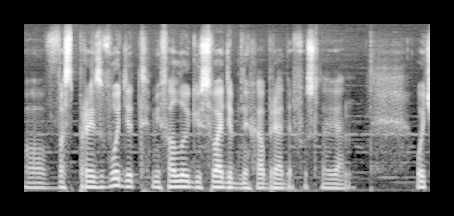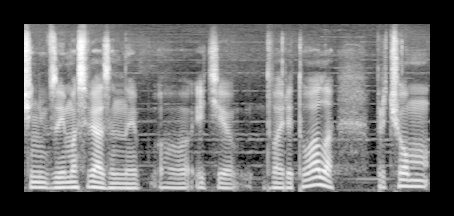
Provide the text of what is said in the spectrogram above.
воспроизводит мифологию свадебных обрядов у славян. Очень взаимосвязаны э, эти два ритуала, причем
